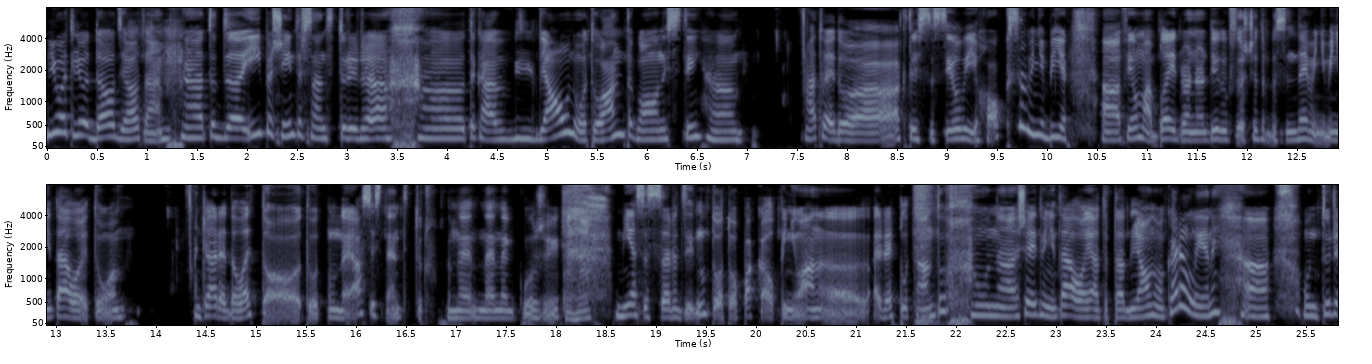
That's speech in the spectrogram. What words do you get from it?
Ļoti, ļoti daudz jautājumu. Tad īpaši interesanti tur ir uh, kā ļauno to antagonisti. Atveido aktrise Silvija Hoksa. Viņa bija uh, filmā Blade Runner 2049. Viņa tēloja to Džareda Leto, to nu, ne asistenti, tur ne, ne, ne gluži uh mhm. -huh. miesas sardzi, nu, to, to pakalpiņu uh, replikantu. Un uh, šeit viņa tēlojā tur tādu ļauno karalieni. Uh, un tur,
